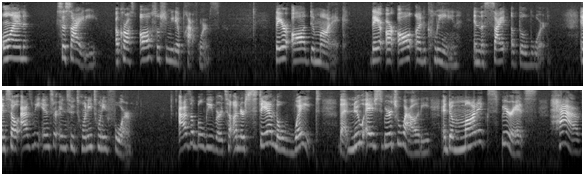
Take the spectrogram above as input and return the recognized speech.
on society across all social media platforms. They are all demonic. They are all unclean in the sight of the Lord. And so as we enter into 2024, as a believer, to understand the weight that new age spirituality and demonic spirits have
